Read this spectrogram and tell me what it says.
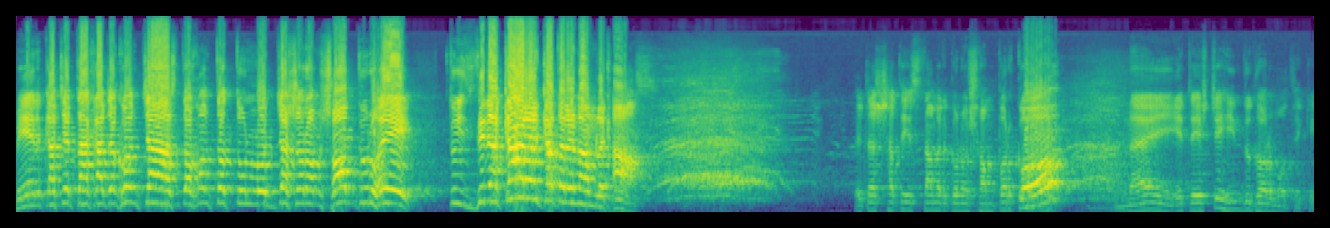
মেয়ের কাছে টাকা যখন চাস, তখন তো তোর লজ্জা সরম সব দূর হয়ে তুই জিনাকারের কাতারে নাম লেখাস। এটার সাথে ইসলামের কোনো সম্পর্ক নেই। এটা এসছে হিন্দু ধর্ম থেকে।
